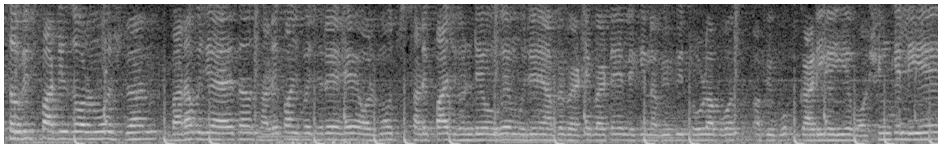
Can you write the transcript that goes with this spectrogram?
Service part is almost done 12 बजे आया था, साढ़े पाँच बज रहे हैं ऑलमोस्ट साढ़े पाँच घंटे हो गए मुझे यहाँ पे बैठे बैठे लेकिन अभी भी थोड़ा बहुत, अभी गाड़ी गई है वॉशिंग के लिए।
